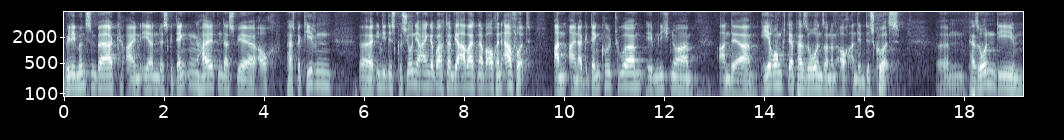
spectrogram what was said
Willy Münzenberg ein ehrendes Gedenken halten, dass wir auch Perspektiven in die Diskussion hier eingebracht haben. Wir arbeiten aber auch in Erfurt an einer Gedenkkultur, eben nicht nur an der Ehrung der Person, sondern auch an dem Diskurs. Ähm, Personen, die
